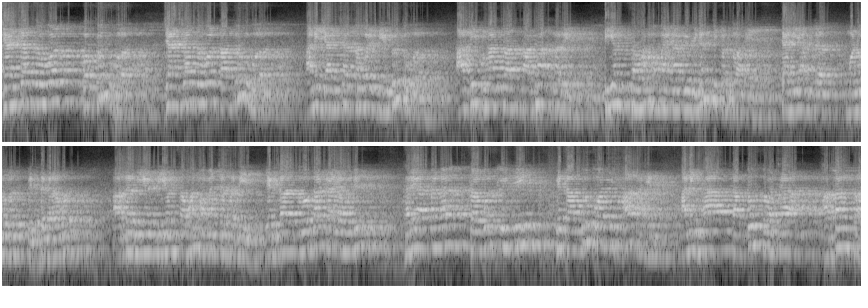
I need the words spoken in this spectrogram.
ज्यांच्याजवळ वक्तृत्व ज्यांच्याजवळ दातृत्व आणि ज्यांच्याजवळ नेतृत्व आदी गुणांचा साधा असणारे डी एम चव्हाण मामा मी विनंती करतो आहे त्यांनी आपलं मनोगत व्यक्त करावं. आदरणीय डी एम चव्हाण मामांच्यासाठी एकदा जोरदार टाळ्यामध्ये खऱ्या अर्थानं चळवळीतील हे दातृत्वाचे हात आहेत आणि ह्या दातृत्वाच्या हातांचा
